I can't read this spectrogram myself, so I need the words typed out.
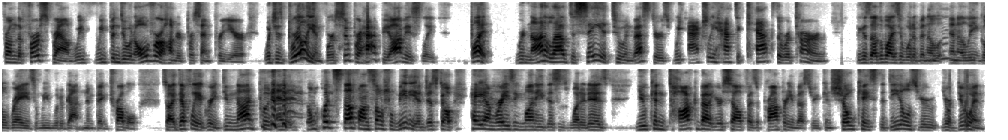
from the first round. We've we've been doing over 100% per year, which is brilliant. We're super happy, obviously, but we're not allowed to say it to investors. We actually had to cap the return because otherwise it would have been a, mm-hmm. an illegal raise and we would have gotten in big trouble. So I definitely agree. Do not put any, don't put stuff on social media and just go, "Hey, I'm raising money. This is what it is." You can talk about yourself as a property investor. You can showcase the deals you're you're doing.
